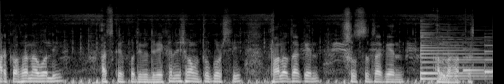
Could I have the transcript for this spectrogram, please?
আর কথা না বলি, আজকের প্রতিবেদন এখানেই সমাপ্ত করছি। ভালো থাকেন, সুস্থ থাকেন। আল্লাহ হাফেজ।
